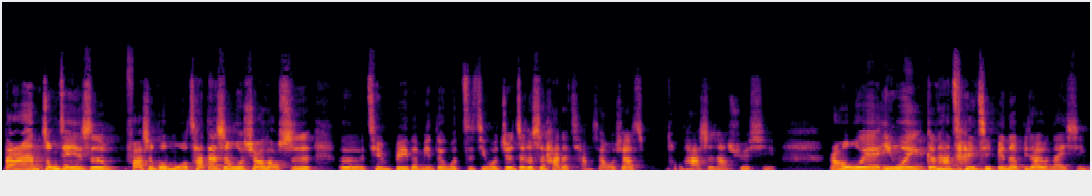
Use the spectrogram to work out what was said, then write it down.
当然中间也是发生过摩擦，但是我需要老实呃谦卑的面对我自己。我觉得这个是他的强项，我需要从他身上学习。然后我也因为跟他在一起变得比较有耐心。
